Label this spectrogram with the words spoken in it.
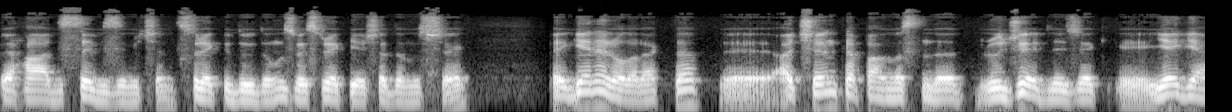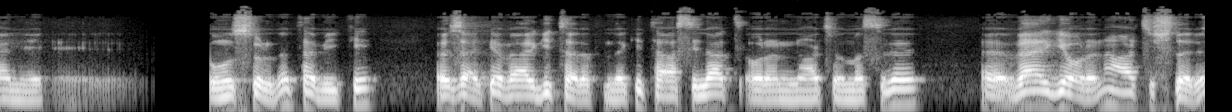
ve hadise bizim için. Sürekli duyduğumuz ve sürekli yaşadığımız şey. Ve genel olarak da e, açığın kapanmasında rücu edilecek e, yegane e, unsur da tabii ki özellikle vergi tarafındaki tahsilat oranının artılması ve e, vergi oranı artışları.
